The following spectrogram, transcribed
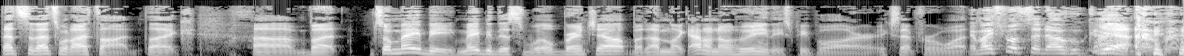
That's that's what I thought. Like, um, but so maybe maybe this will branch out. But I'm like, I don't know who any of these people are except for what. Am I supposed to know who Kaia Yeah. Gerber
